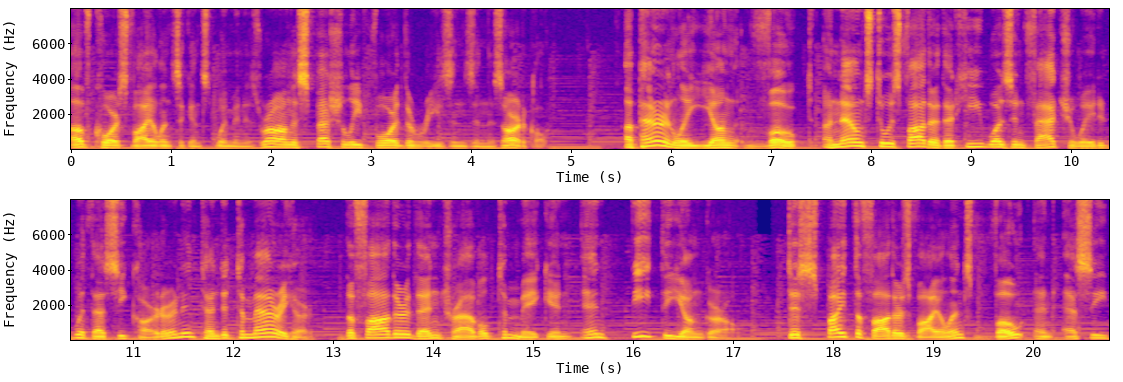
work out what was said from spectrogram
Of course, violence against women is wrong, especially for the reasons in this article. Apparently, young Vogt announced to his father that he was infatuated with Essie Carter and intended to marry her. The father then traveled to Macon and beat the young girl. Despite the father's violence, Vogt and Essie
